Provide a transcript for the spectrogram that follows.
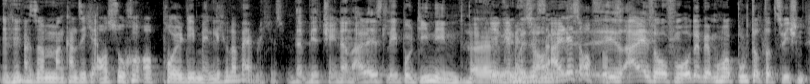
Mhm. Also man kann sich aussuchen, ob Poldi männlich oder weiblich ist. Da wird gendern alles Leopoldinin. Äh, ja, ist alles offen. Ist alles offen, oder? Wir haben ein Buttel dazwischen.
